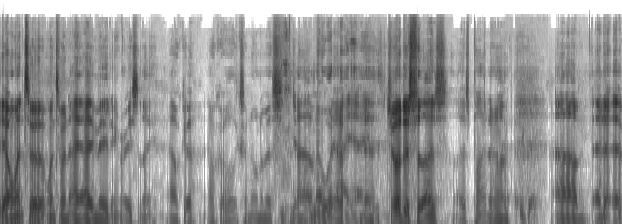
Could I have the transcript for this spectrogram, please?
Yeah, I went to went to an AA meeting recently, Alco, Alcoholics Anonymous. Um, I know what AA is. Just for those those playing at home. Um, and uh,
